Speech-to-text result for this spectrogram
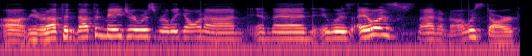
um, you know nothing nothing major was really going on. And then it was it was i don't know it was dark.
